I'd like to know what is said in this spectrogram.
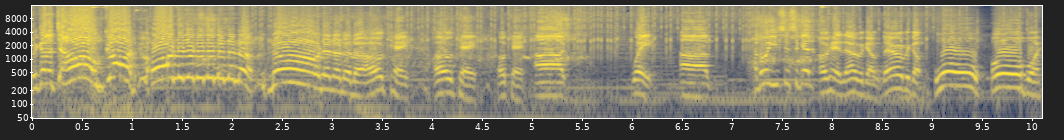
we gotta oh god! Oh, no, no, no, no, no, no, no, no, no, no, no, no, okay, okay, okay, uh, wait, uh, how do I use this again? Okay, there we go, there we go. Whoa, oh boy.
